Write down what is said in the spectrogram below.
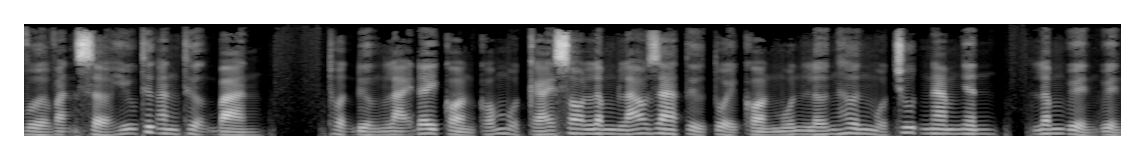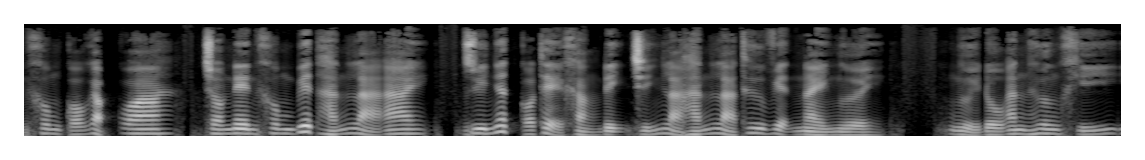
vừa vặn sở hữu thức ăn thượng bàn. Thuận đường lại đây còn có một cái so lâm lão ra từ tuổi còn muốn lớn hơn một chút nam nhân. Lâm Uyển Uyển không có gặp qua, cho nên không biết hắn là ai, duy nhất có thể khẳng định chính là hắn là thư viện này người. Ngửi đồ ăn hương khí,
